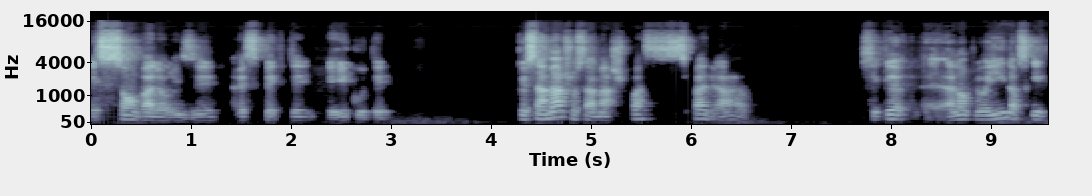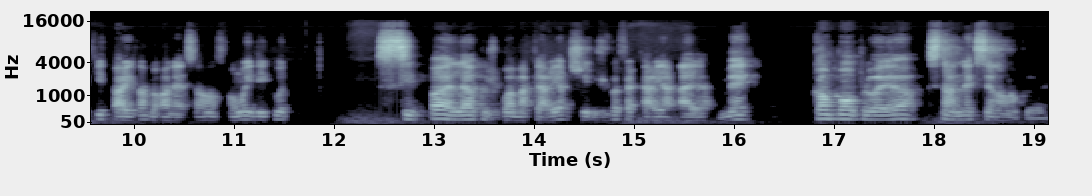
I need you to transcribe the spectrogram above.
et sont valorisés, respectés et écoutés. Que ça marche ou ça marche pas, c'est pas grave. C'est que euh, un employé, lorsqu'il quitte, par exemple, Renaissance, au moins il écoute, c'est pas là que je vois ma carrière, je, veux faire carrière ailleurs. Mais comme employeur, c'est un excellent employeur.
